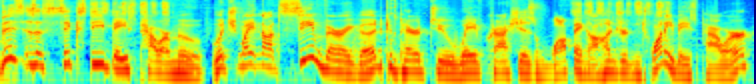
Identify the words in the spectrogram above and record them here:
This is a 60 base power move, which might not seem very good compared to Wave Crash's whopping 120 base power,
